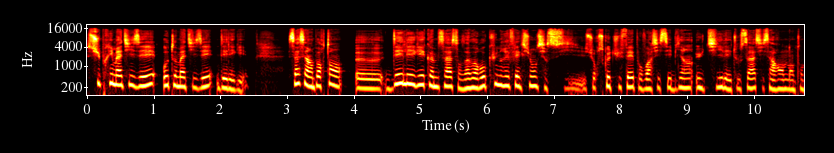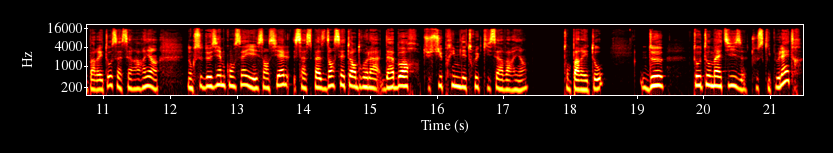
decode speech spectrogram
Supprimatiser, automatiser, déléguer. Ça, c'est important. Euh, déléguer comme ça, sans avoir aucune réflexion sur, sur ce que tu fais pour voir si c'est bien, utile et tout ça, si ça rentre dans ton pareto, ça sert à rien. Donc, ce deuxième conseil est essentiel. Ça se passe dans cet ordre-là. D'abord, tu supprimes des trucs qui servent à rien, ton pareto. Deux, t'automatises tout ce qui peut l'être.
